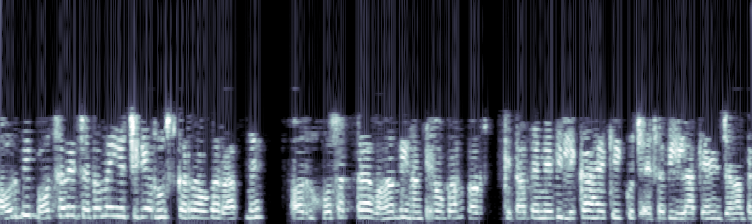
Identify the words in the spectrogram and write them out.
और भी बहुत सारे जगह में ये चिड़िया रूस्ट कर रहा होगा रात में, और हो सकता है वहाँ भी हंटिंग होगा, और किताबें में भी लिखा है कि कुछ ऐसे भी इलाके हैं जहाँ पे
